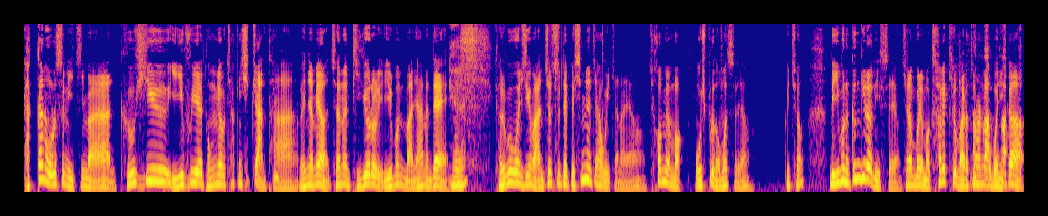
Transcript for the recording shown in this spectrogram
약간 오를 수는 있지만 그 후, 이후에 동력을 찾긴 쉽지 않다. 왜냐면 저는 비교를 일본 많이 하는데 예. 결국은 지금 안철수 대표 10년째 하고 있잖아요. 처음에 막 50% 넘었어요. 그렇죠? 근데 이분은 끈기라도 있어요. 지난번에 막 400km 마라톤 하는 거 보니까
